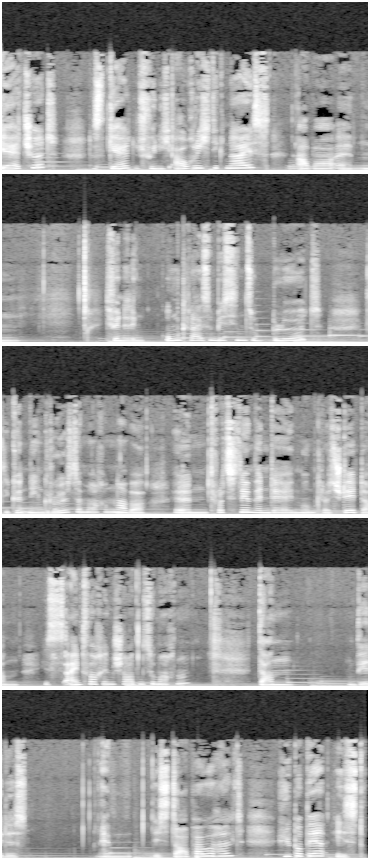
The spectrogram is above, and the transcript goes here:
Gadget. Das Gadget finde ich auch richtig nice, aber ähm, ich finde den Umkreis ein bisschen zu blöd. Sie könnten ihn größer machen, aber ähm, trotzdem, wenn der im Umkreis steht, dann ist es einfach, ihn Schaden zu machen. Dann wird es ähm, die Star Power halt. Hyperbär ist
